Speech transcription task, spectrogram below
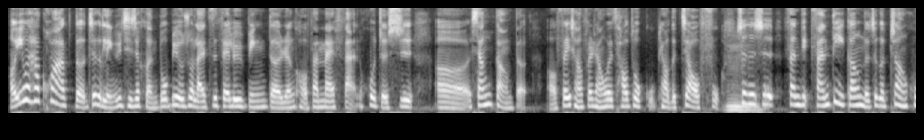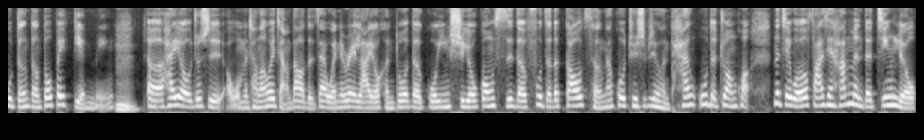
哦，因为他跨的这个领域其实很多，比如说来自菲律宾的人口贩卖犯，或者是呃香港的呃非常非常会操作股票的教父，甚至是梵蒂梵蒂冈的这个账户等等都被点名。嗯，呃，还有就是我们常常会讲到的，在委内瑞拉有很多的国营石油公司的负责的高层，那过去是不是有很贪污的状况？那结果又发现他们的金流。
